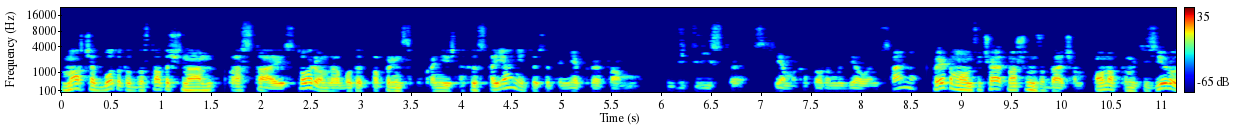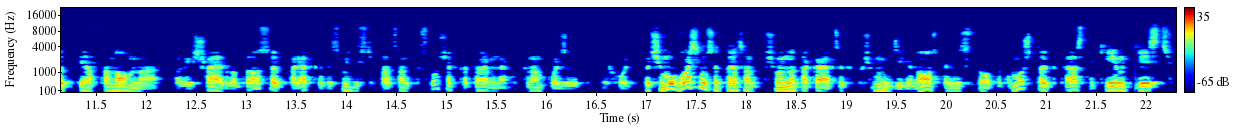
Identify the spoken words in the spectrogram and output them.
У нас чат-бот это достаточно простая история, он работает по принципу конечных расстояний, то есть это некая там ветвистая схема, которую мы делаем сами. При этом он отвечает нашим задачам. Он автоматизирует и автономно решает вопросы порядка 80% случаев, которые к нам пользователь приходит. Почему 80%? Почему именно такая цифра? Почему не 90, не 100? Потому что как раз таки есть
